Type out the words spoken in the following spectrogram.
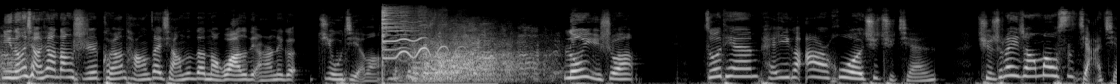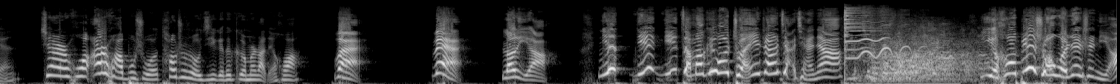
你能想象当时口香糖在强子的脑瓜子顶上那个纠结吗？龙宇说，昨天陪一个二货去取钱，取出来一张貌似假钱。这二货二话不说，掏出手机给他哥们打电话：“喂，喂，老李啊，你你你怎么给我转一张假钱呢？以后别说我认识你啊！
